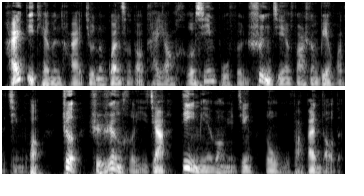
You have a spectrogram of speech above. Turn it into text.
海底天文台就能观测到太阳核心部分瞬间发生变化的情况，这是任何一架地面望远镜都无法办到的。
